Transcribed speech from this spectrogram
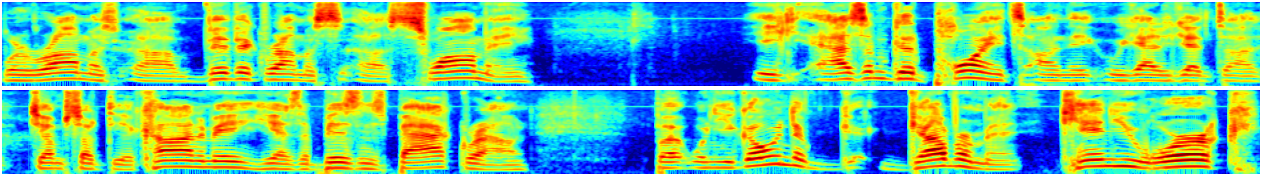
where Ramas, uh, Vivek Ramaswamy, he has some good points on the. We got to get to jumpstart the economy. He has a business background, but when you go into g- government, can you work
